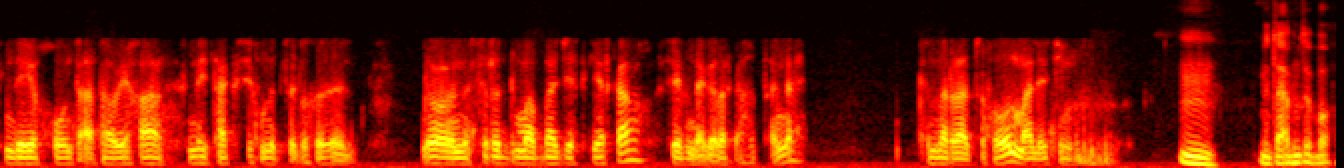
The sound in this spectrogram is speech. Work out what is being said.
ክንደይ ይኸውን ተኣታዊኻ ክንደይ ታክሲ ክምፅእ ዝኽእል ንዑ መስርት ድማ ባጀት ጌርካ ሴቭ እናገበርካ ክትፀንሕ ተመራፂ ዝኸውን ማለት እዩ ብጣዕሚ ፅቡቅ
